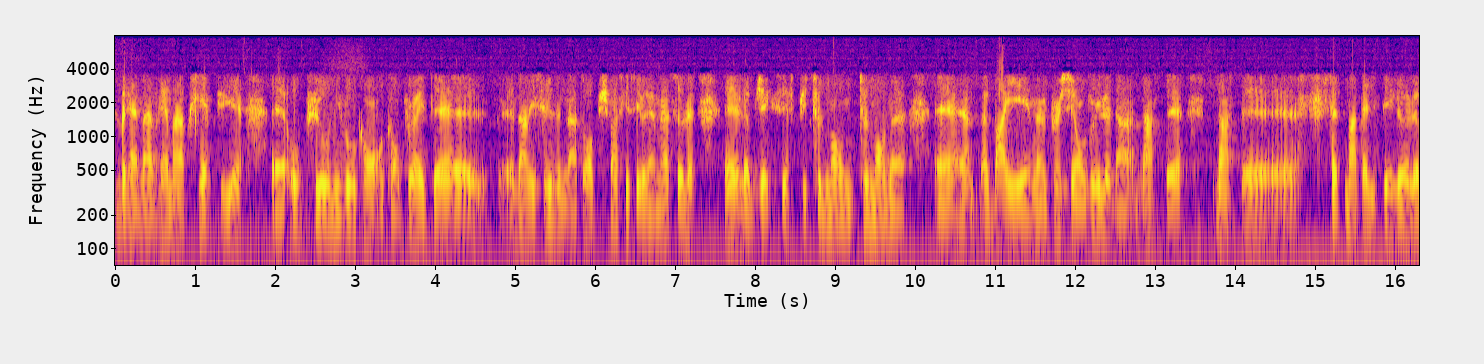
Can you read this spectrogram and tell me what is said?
vraiment, vraiment prêt, puis au plus haut niveau qu'on peut être dans les séries éliminatoires. Puis je pense que c'est vraiment ça l'objectif. Puis tout le monde, tout le monde a, buy-in un peu, si on veut, là, dans, dans cette dans cette, cette mentalité-là là,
